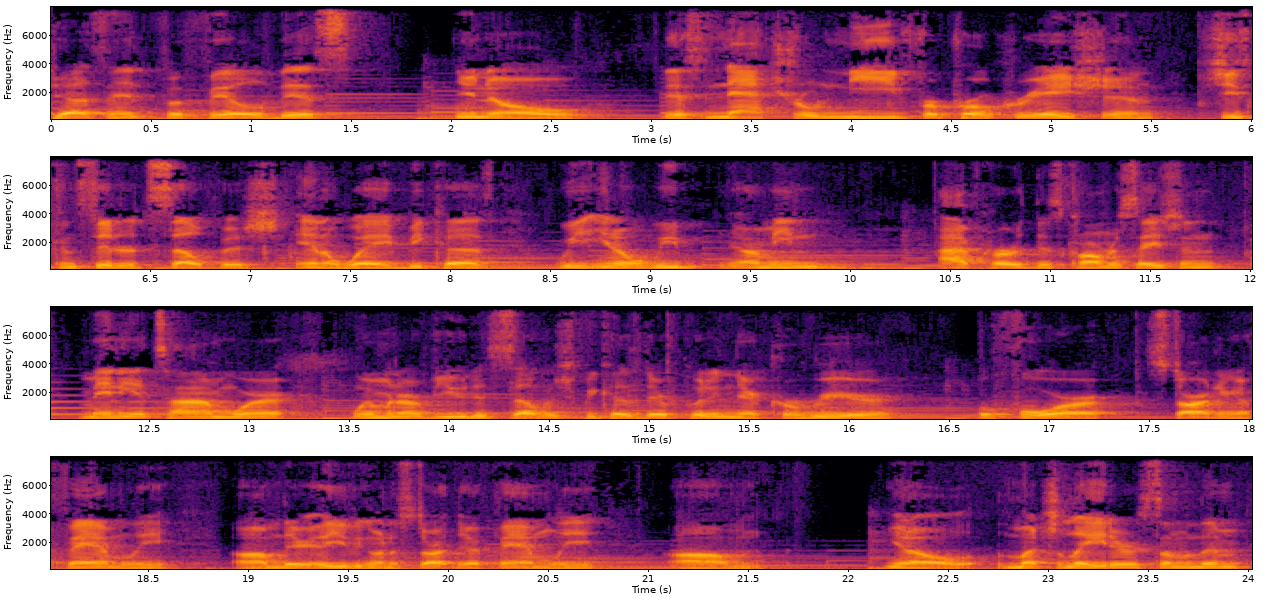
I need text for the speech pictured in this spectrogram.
doesn't fulfill this, you know, this natural need for procreation? She's considered selfish in a way because we, you know, we I mean, I've heard this conversation many a time where women are viewed as selfish because they're putting their career before starting a family. Um, they're either going to start their family um, you know much later some of them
